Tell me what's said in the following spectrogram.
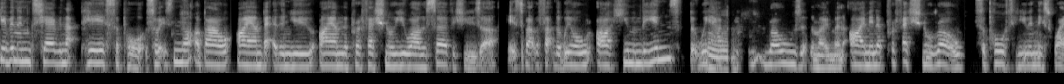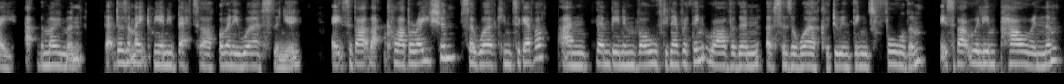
giving and sharing that peer support. So it's not about, I am better than you, I am the professional, you are the service user. It's about the fact that we all are human beings, but we mm. have roles at the moment. I'm in a professional role supporting you in this way at the moment. That doesn't make me any better or any worse than you. It's about that collaboration, so working together and them being involved in everything rather than us as a worker doing things for them. It's about really empowering them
